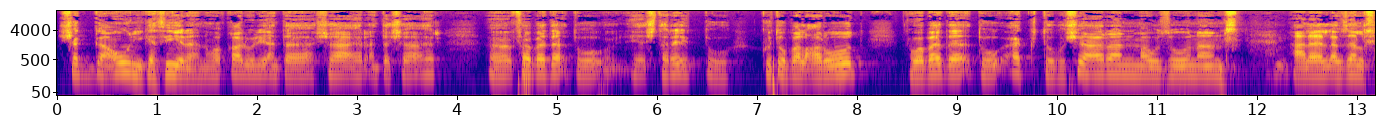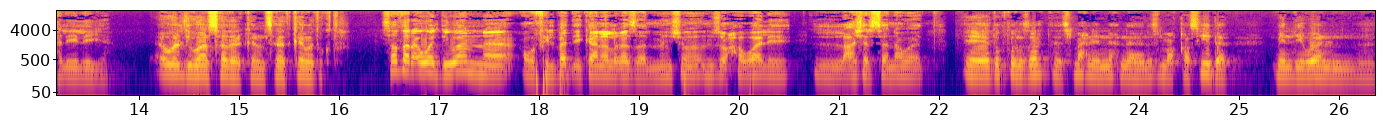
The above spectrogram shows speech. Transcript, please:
شجعوني كثيرا وقالوا لي أنت شاعر أنت شاعر. فبدأت اشتريت كتب العروض وبدأت أكتب شعرا موزونا على الأوزان الخليلية. أول ديوان صدر كان سنة يا دكتور؟ صدر أول ديوان وفي البدء كان الغزل من منذ حوالي العشر سنوات. إيه دكتور نزلت اسمح لي إن إحنا نسمع قصيدة من ديوان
